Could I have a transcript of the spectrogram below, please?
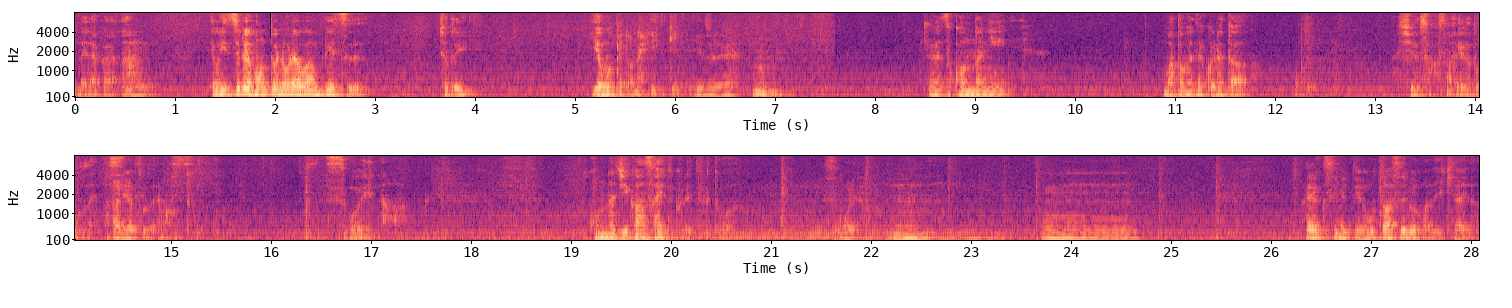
んねだからな、うん。でもいずれ本当に俺は「ワンピースちょっとい読むけどね一気に。いずれ。ねうん。とりあえずこんなにまとめてくれた周作さんありがとうございます。ありがとうございますすごいな。こんな時間割いてくれてるとは。すごいな。うん。うーん。早く攻めてウォーターセブンまで行きたいな。い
